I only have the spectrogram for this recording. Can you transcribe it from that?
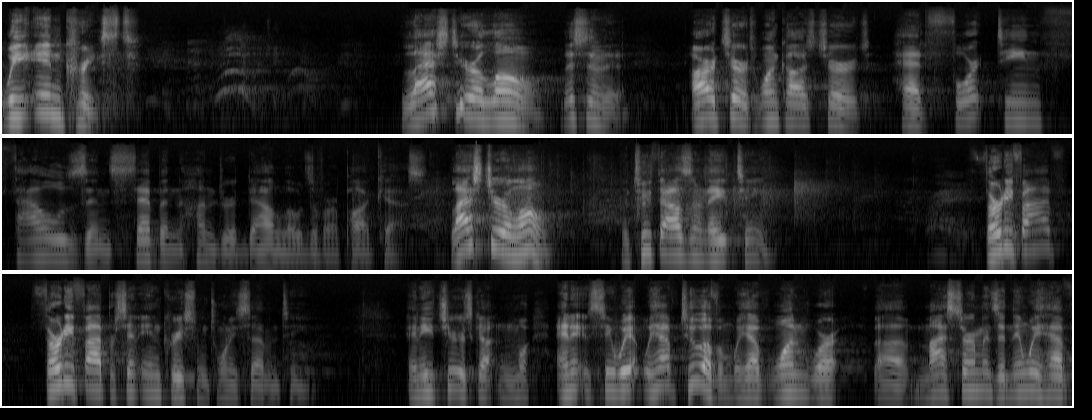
we increased. Last year alone, listen to it our church, One Cause Church, had 14,700 downloads of our podcast. Last year alone, in 2018. 35? 35% increase from 2017. And each year it's gotten more. And it, see, we, we have two of them. We have one where uh, my sermons, and then we have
